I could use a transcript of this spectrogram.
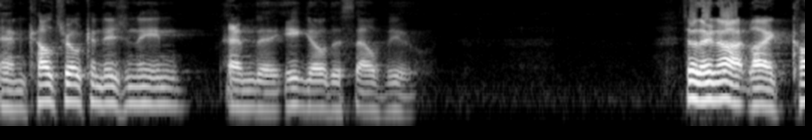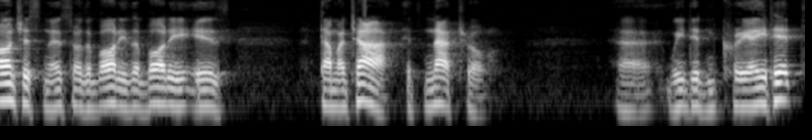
and cultural conditioning and the ego, the self view. So they're not like consciousness or the body. The body is dhammachat, it's natural. Uh, we didn't create it,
